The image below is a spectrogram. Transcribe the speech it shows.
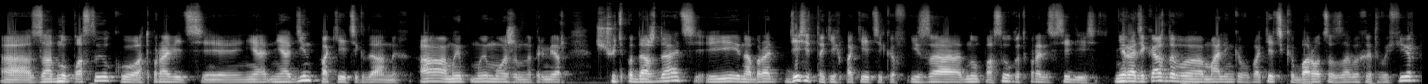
за одну посылку отправить э, не, не один пакетик данных, а мы, мы можем, например, чуть-чуть подождать и набрать 10 таких пакетиков и за одну посылку отправить все 10. Не ради каждого маленького пакетика бороться за выход в эфир,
